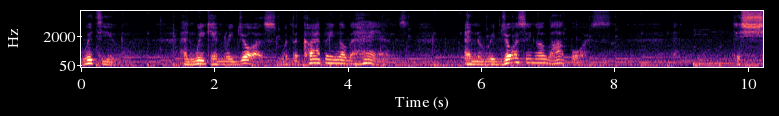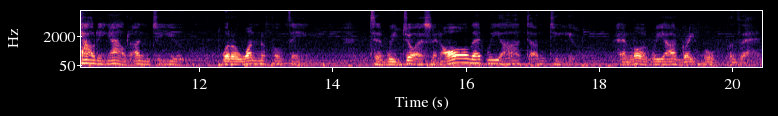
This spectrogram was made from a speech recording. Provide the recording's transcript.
with you. And we can rejoice with the clapping of the hands and the rejoicing of our voice, the shouting out unto you. What a wonderful thing to rejoice in all that we are done to you. And Lord, we are grateful for that.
